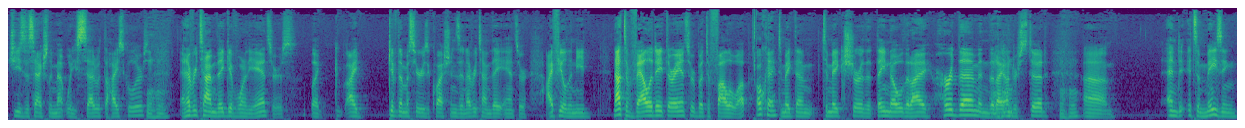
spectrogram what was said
Jesus Actually Meant What He Said" with the high schoolers, mm-hmm. and every time they give one of the answers, like I give them a series of questions, and every time they answer, I feel the need not to validate their answer, but to follow up. Okay. To make them to make sure that they know that I heard them and that mm-hmm. I understood. Mm-hmm. Um, and it's amazing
